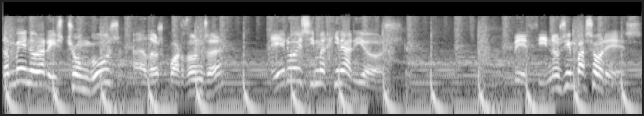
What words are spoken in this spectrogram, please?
També en horaris xungos, a dos quarts d'onze, Héroes Imaginarios, Vecinos Invasores,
